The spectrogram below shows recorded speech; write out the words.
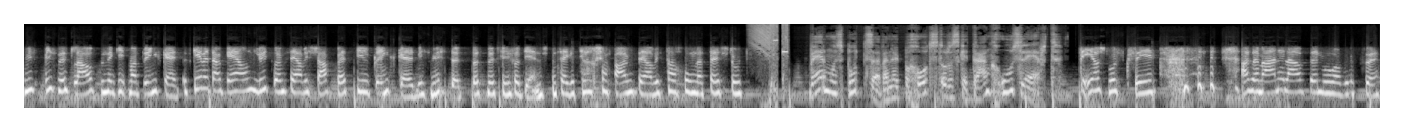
wie es nicht läuft und dann gibt man Trinkgeld. Es geben auch gerne Leute, die im Service arbeiten, viel Trinkgeld, wie sie wüssten, dass du nicht viel verdienst. Dann sagen sie, ja, ich arbeite auch im Service, da komm, noch 10 Stutz. Wer muss putzen, wenn jemand kotzt oder das Getränk ausleert? Der Erste, der es sieht. also wenn man läuft, dann muss man putzen.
